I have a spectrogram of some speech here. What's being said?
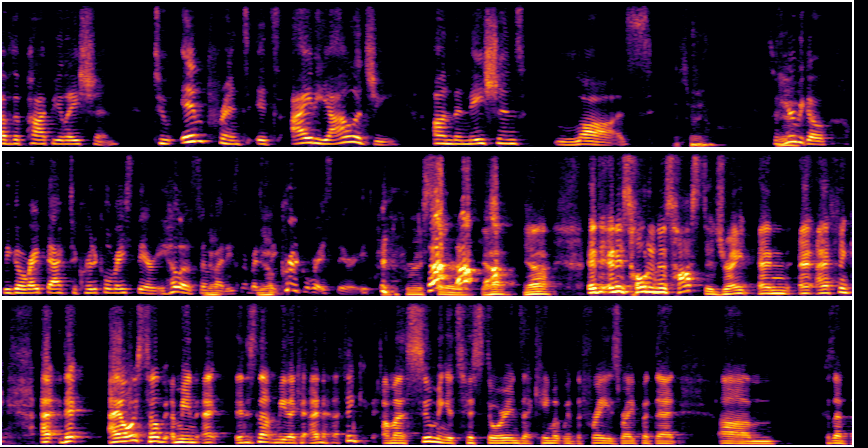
of the population to imprint its ideology on the nation's laws. That's right. So yeah. here we go. We go right back to critical race theory. Hello, somebody. Yep. Somebody yep. say critical race theory. Critical race theory. yeah, yeah. And, and it's holding us hostage, right? And, and I think uh, that I always tell. I mean, I, it's not me that I, I think I'm assuming it's historians that came up with the phrase, right? But that um, because I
